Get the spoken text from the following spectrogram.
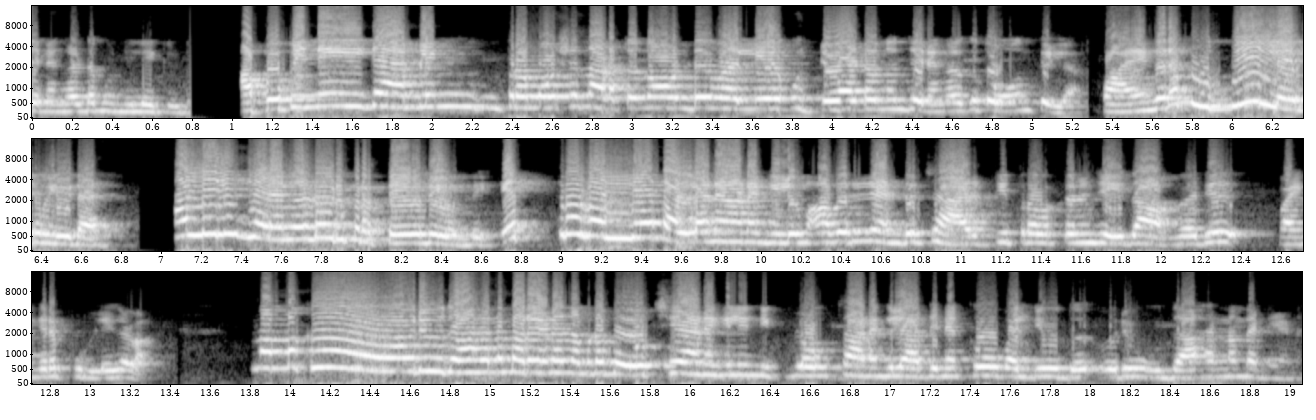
ജനങ്ങളുടെ മുന്നിലേക്ക് ഇടും. അപ്പൊ പിന്നെ ഈ ഗാംബ്ലിംഗ് പ്രൊമോഷൻ നടത്തുന്നതുകൊണ്ട് വലിയ കുറ്റമായിട്ടൊന്നും ജനങ്ങൾക്ക് തോന്നത്തില്ല. ഭയങ്കര ബുദ്ധിയില്ലേ പുള്ളിയുടെ? അല്ലെങ്കിൽ ജനങ്ങളുടെ ഒരു പ്രത്യേകതയുണ്ട്. എത്ര വലിയ കള്ളനാണെങ്കിലും അവർ രണ്ട് ചാരിറ്റി പ്രവർത്തനം ചെയ്ത അവർ ഭയങ്കര പുള്ളികളാണ് നമുക്ക് ഒരു ഉദാഹരണം പറയുകയാണെങ്കിൽ നമ്മുടെ ബോച്ചയാണെങ്കിലും നിക് ബ്ലോഗ്സ് ആണെങ്കിലും അതിനൊക്കെ വലിയ ഒരു ഉദാഹരണം തന്നെയാണ്.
